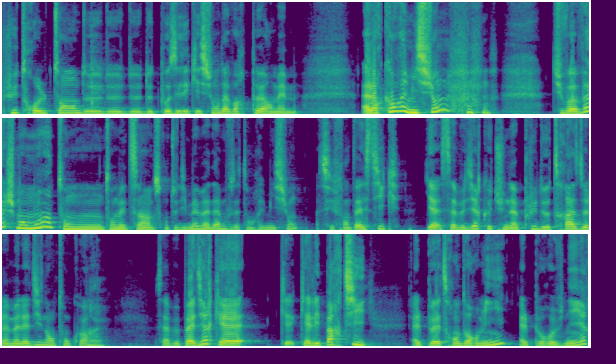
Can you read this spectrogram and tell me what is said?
plus trop le temps de, te poser des questions, d'avoir peur même. Alors qu'en rémission, tu vois vachement moins ton, médecin, parce qu'on te dit, mais madame, vous êtes en rémission, c'est fantastique. ça veut dire que tu n'as plus de traces de la maladie dans ton corps. Ça ne veut pas dire qu'elle est partie. Elle peut être endormie, elle peut revenir,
